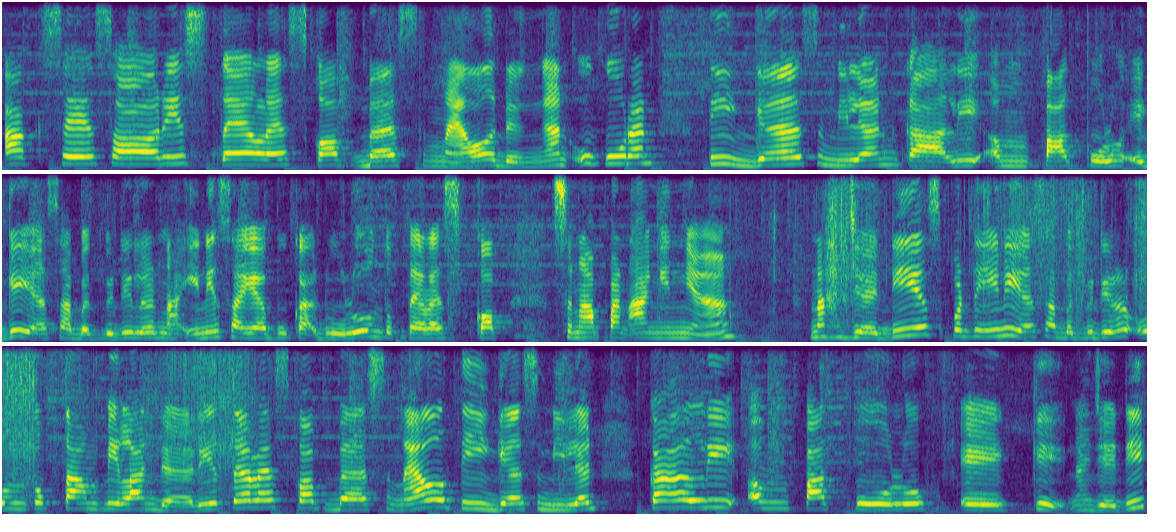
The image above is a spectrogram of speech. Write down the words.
aksesoris teleskop Basnel dengan ukuran 39 kali 40 EG ya sahabat bediler Nah ini saya buka dulu untuk teleskop senapan anginnya Nah jadi seperti ini ya sahabat bediler untuk tampilan dari teleskop Basnel 39 kali 40 EG Nah jadi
